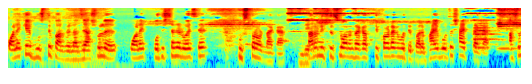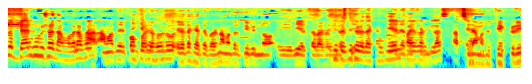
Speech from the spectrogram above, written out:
অনেকেই বুঝতে পারবে না যে আসলে অনেক প্রতিষ্ঠানে রয়েছে পুষ্পান্ন টাকা। তারও নিচে চুয়ান্ন টাকা তিপ্পান্ন টাকা হতে পারে। ভাই বলছে ষাট টাকা। আসলে ব্র্যান্ড অনুসারে দাম হবে না ভাই? আর আমাদের কোম্পানিটা হলো এটা দেখাতে পারেন আমাদের বিভিন্ন এই রিয়েল ফাইবার ভিতরে ভিতরে দেখেন রিয়েল ফাইবার গ্লাস আচ্ছা এই যে আমাদের ফ্যাক্টরি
